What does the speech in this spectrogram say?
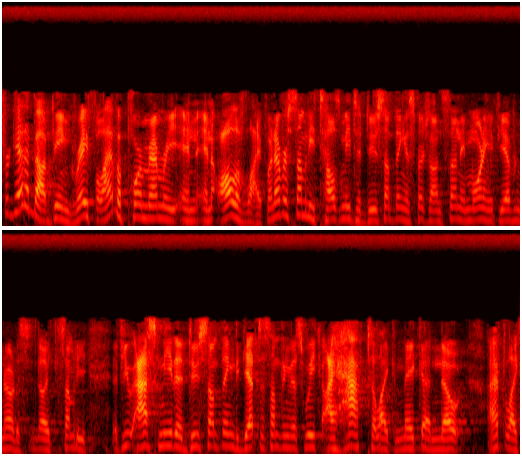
Forget about being grateful. I have a poor memory in, in all of life. Whenever somebody tells me to do something, especially on Sunday morning, if you ever notice, like somebody, if you ask me to do something to get to something this week, I have to like make a note. I have to like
